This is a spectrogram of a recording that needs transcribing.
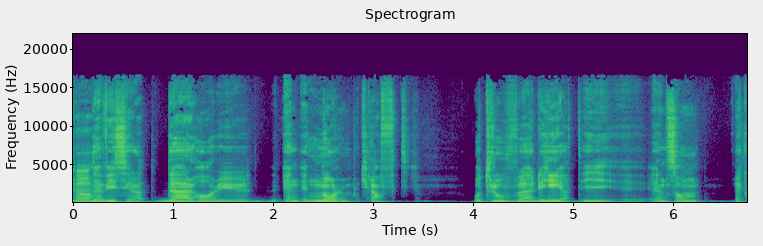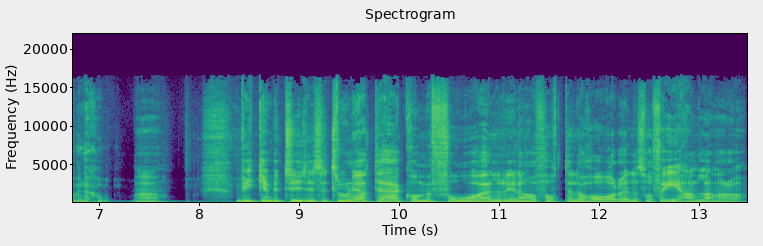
Ja. Där vi ser att där har du ju en enorm kraft och trovärdighet i eh, en sån rekommendation. Ja. Vilken betydelse tror ni att det här kommer få eller redan har fått eller har eller så för e-handlarna då?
